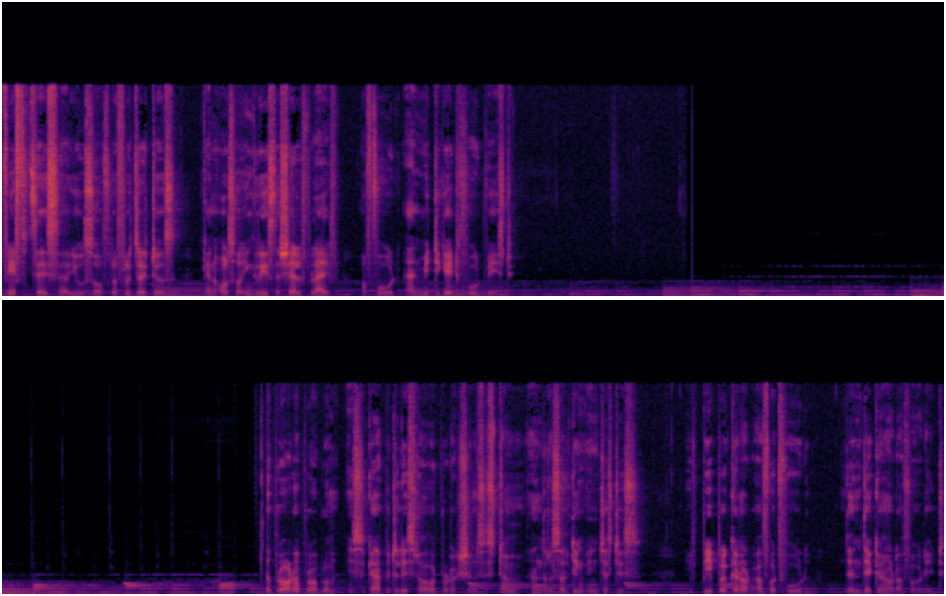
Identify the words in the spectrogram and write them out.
Fifth says the use of refrigerators can also increase the shelf life of food and mitigate food waste. The broader problem is the capitalist overproduction system and the resulting injustice. If people cannot afford food, then they cannot afford it.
